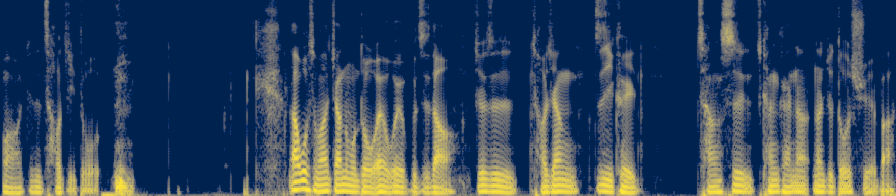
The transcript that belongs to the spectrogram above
哇，就是超级多。那为什么要教那么多？哎，我也不知道，就是好像自己可以尝试看看，那那就多学吧。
